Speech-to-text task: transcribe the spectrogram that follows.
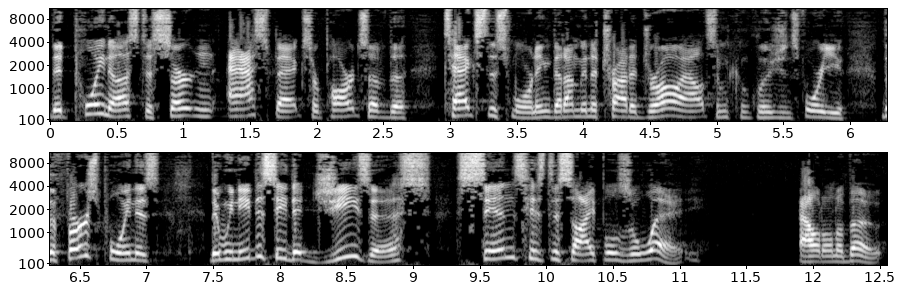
that point us to certain aspects or parts of the text this morning that I'm going to try to draw out some conclusions for you. The first point is that we need to see that Jesus sends his disciples away out on a boat.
